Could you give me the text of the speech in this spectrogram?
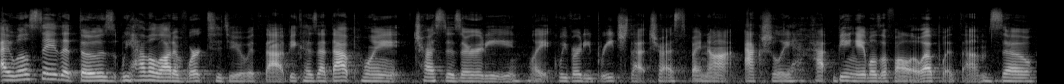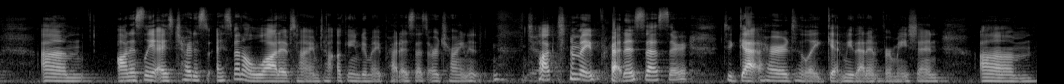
I will say that those we have a lot of work to do with that because at that point trust is already like we've already breached that trust by not actually being able to follow up with them. So um, honestly, I try to I spent a lot of time talking to my predecessor, or trying to talk to my predecessor to get her to like get me that information. Um,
